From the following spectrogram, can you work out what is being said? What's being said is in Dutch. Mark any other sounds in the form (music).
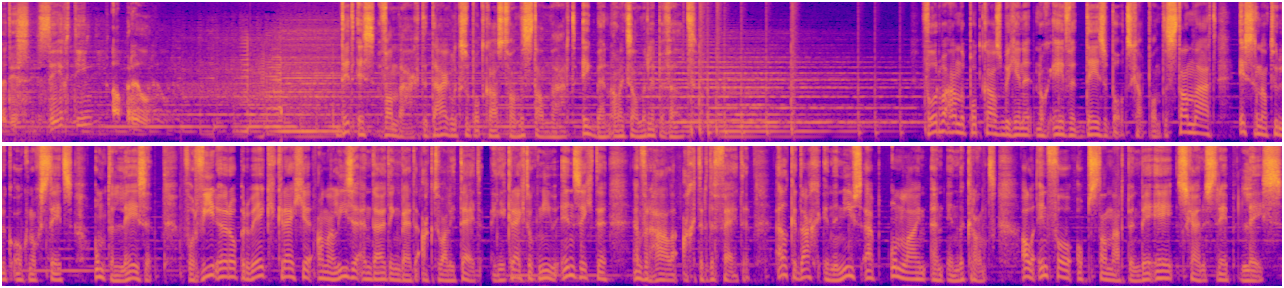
Het is 17 april. Dit is vandaag de dagelijkse podcast van de Standaard. Ik ben Alexander Lippenveld. Voor we aan de podcast beginnen, nog even deze boodschap. Want de standaard is er natuurlijk ook nog steeds om te lezen. Voor 4 euro per week krijg je analyse en duiding bij de actualiteit. En je krijgt ook nieuwe inzichten en verhalen achter de feiten. Elke dag in de nieuwsapp, online en in de krant. Alle info op standaard.be-lees.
